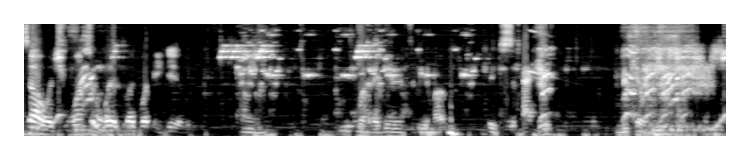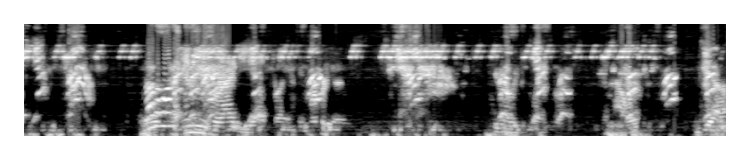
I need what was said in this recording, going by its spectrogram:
tell which ones are with, like what they do. I mean, what do they do to beat them up? They just attack you. And you kill them. Not a lot of enemy variety yet, but I think we're pretty good. Even though we've been playing for an hour. Yeah.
